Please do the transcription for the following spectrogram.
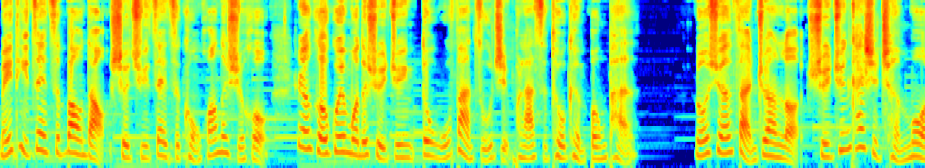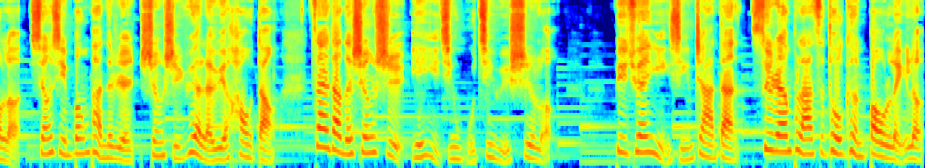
媒体再次报道，社区再次恐慌的时候，任何规模的水军都无法阻止 Plus Token 崩盘。螺旋反转了，水军开始沉默了。相信崩盘的人声势越来越浩荡，再大的声势也已经无济于事了。币圈隐形炸弹，虽然 Plus Token 爆雷了，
